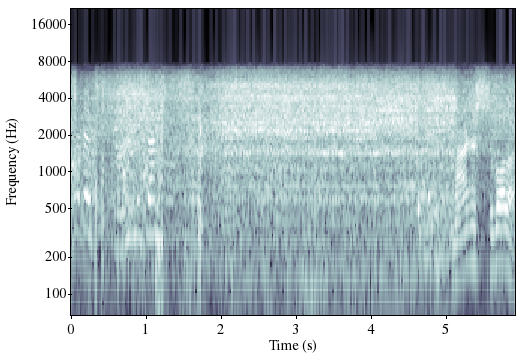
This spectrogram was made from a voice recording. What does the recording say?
它的长是三包，还是十包了。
